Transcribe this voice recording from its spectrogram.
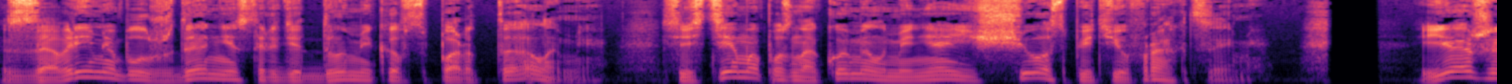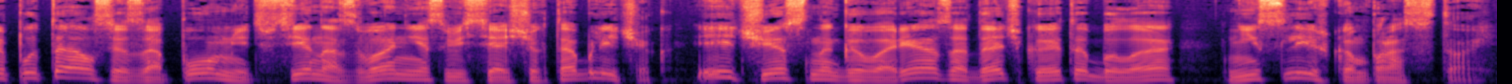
За время блуждания среди домиков с порталами система познакомила меня еще с пятью фракциями. Я же пытался запомнить все названия с висящих табличек, и, честно говоря, задачка эта была не слишком простой.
